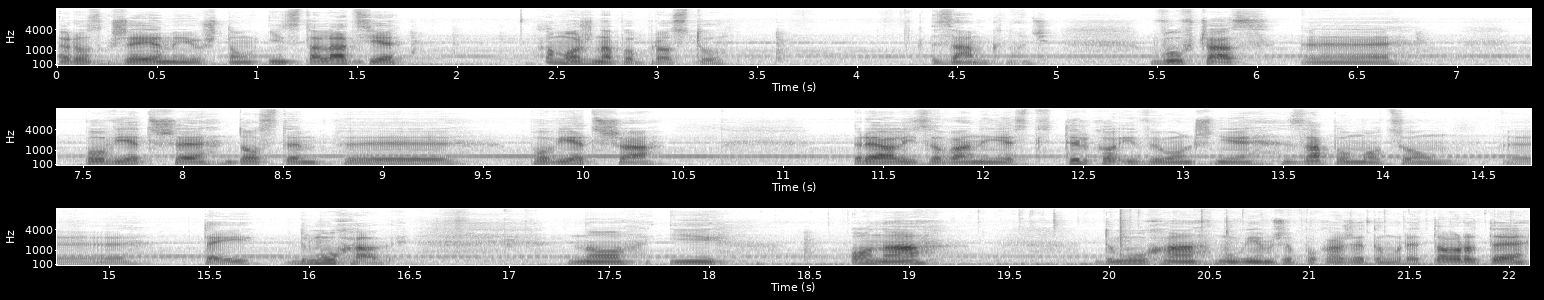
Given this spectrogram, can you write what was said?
rozgrzejemy już tą instalację, to można po prostu zamknąć. Wówczas e, powietrze, dostęp e, powietrza realizowany jest tylko i wyłącznie za pomocą e, tej dmuchawy. No i ona dmucha, mówiłem, że pokażę tą retortę.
